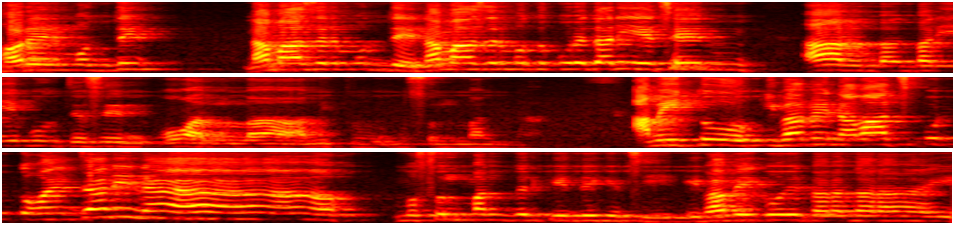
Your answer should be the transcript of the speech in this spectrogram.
ঘরের মধ্যে, নামাজের মধ্যে, নামাজের মতো করে দাঁড়িয়েছেন। আর দাঁড়িয়ে বলতেছেন, ও আল্লাহ, আমি তো মুসলমান না। আমি তো কীভাবে নামাজ পড়তে হয় জানি না। মুসলমানদেরকে দেখেছি, এভাবে করে তারা দাঁড়ায়।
